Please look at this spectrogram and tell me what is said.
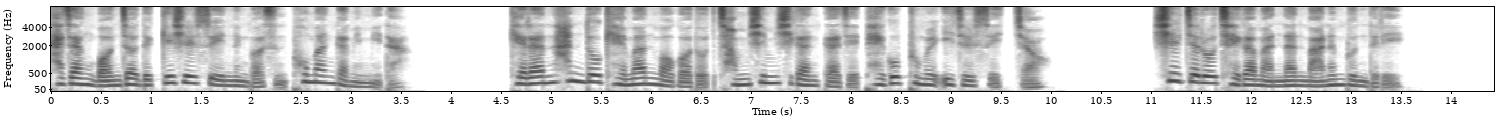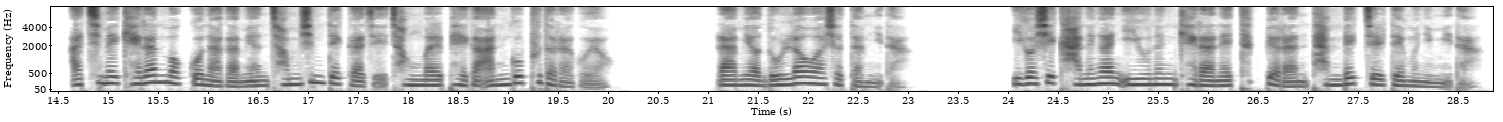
가장 먼저 느끼실 수 있는 것은 포만감입니다. 계란 한두 개만 먹어도 점심시간까지 배고픔을 잊을 수 있죠. 실제로 제가 만난 많은 분들이 아침에 계란 먹고 나가면 점심 때까지 정말 배가 안 고프더라고요. 라며 놀라워하셨답니다. 이것이 가능한 이유는 계란의 특별한 단백질 때문입니다.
